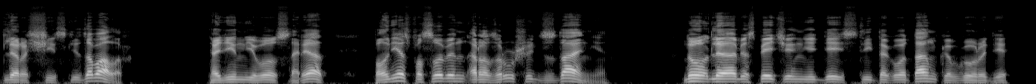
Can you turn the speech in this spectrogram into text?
для расчистки завалов. Один его снаряд вполне способен разрушить здание. Но для обеспечения действий такого танка в городе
